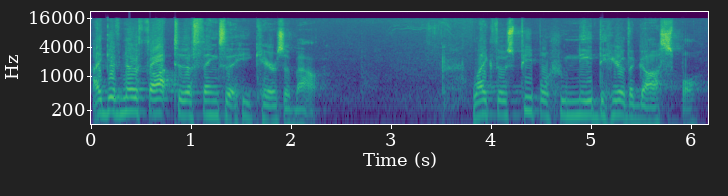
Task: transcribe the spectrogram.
I give no thought to the things that he cares about. Like those people who need to hear the gospel.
